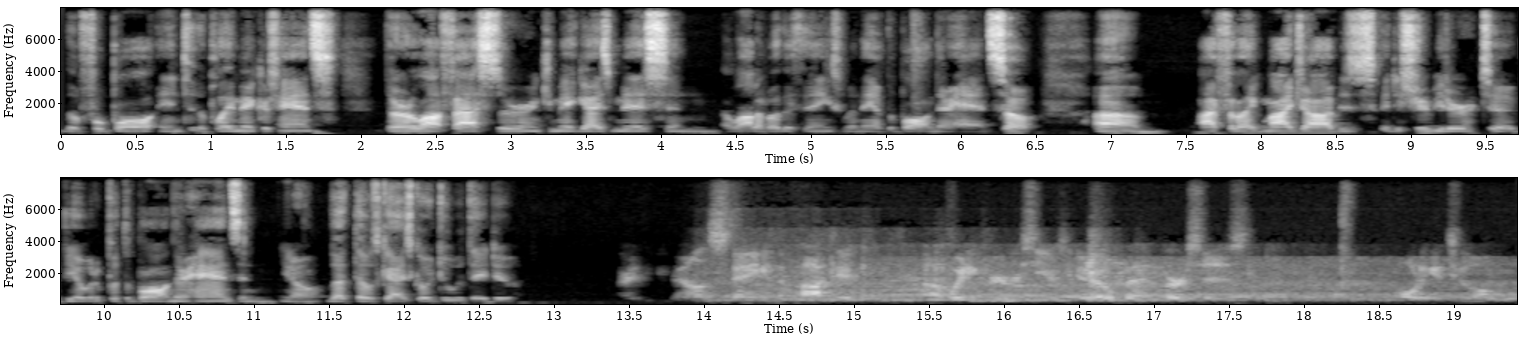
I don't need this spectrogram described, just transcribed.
the football into the playmakers' hands. They're a lot faster and can make guys miss and a lot of other things when they have the ball in their hands. So um, I feel like my job is a distributor to be able to put the ball in their hands and you know let those guys go do what they do. balance staying in the pocket, uh, waiting for your receivers to get open versus holding it too long?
